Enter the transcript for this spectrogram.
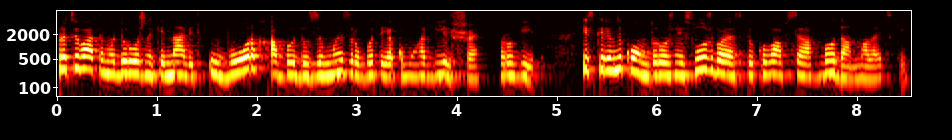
Працюватимуть дорожники навіть у борг, аби до зими зробити якомога більше робіт. Із керівником дорожньої служби спілкувався Богдан Малецький.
